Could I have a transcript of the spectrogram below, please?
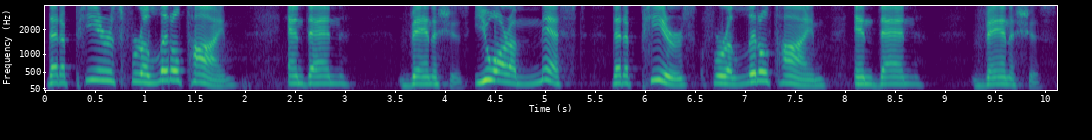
that appears for a little time and then vanishes. You are a mist that appears for a little time and then vanishes.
